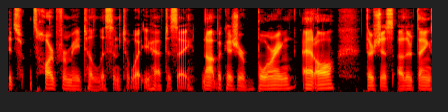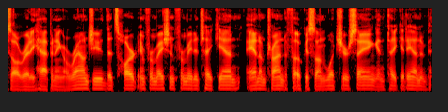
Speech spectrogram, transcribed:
It's it's hard for me to listen to what you have to say, not because you're boring at all, there's just other things already happening around you that's hard information for me to take in and i'm trying to focus on what you're saying and take it in and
